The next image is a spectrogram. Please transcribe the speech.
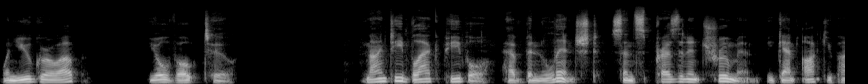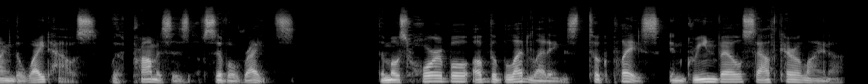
When you grow up, you'll vote too. Ninety black people have been lynched since President Truman began occupying the White House with promises of civil rights. The most horrible of the bloodlettings took place in Greenville, South Carolina,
